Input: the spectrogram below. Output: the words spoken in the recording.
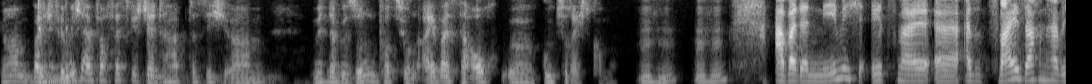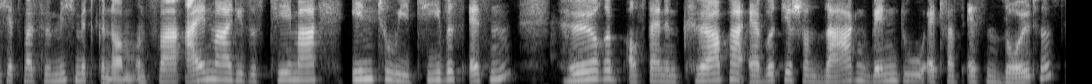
ja, weil ich für mich einfach festgestellt habe, dass ich ähm, mit einer gesunden Portion Eiweiß da auch äh, gut zurechtkomme. Mhm, mhm. Aber dann nehme ich jetzt mal, äh, also zwei Sachen habe ich jetzt mal für mich mitgenommen. Und zwar einmal dieses Thema intuitives Essen höre auf deinen Körper. Er wird dir schon sagen, wenn du etwas essen solltest.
